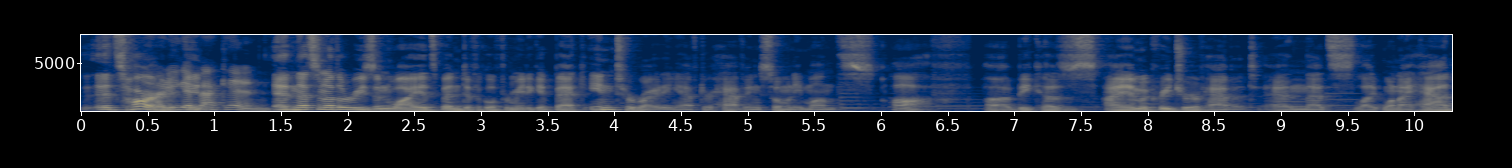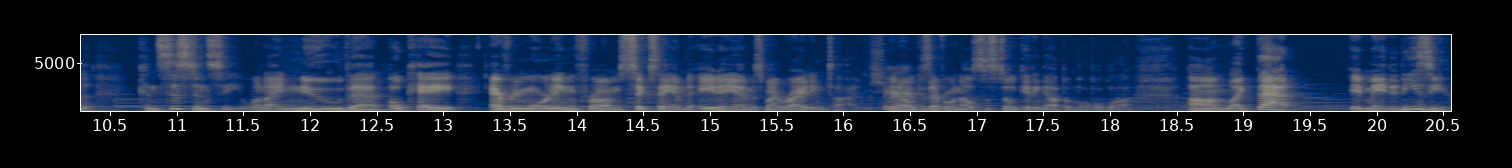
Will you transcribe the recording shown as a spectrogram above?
It's hard. how do you get It- back in And that's another reason why it's been difficult for me to get back into writing after having so many months off. Uh, because I am a creature of habit. And that's like when I had consistency, when I knew that, Mm-hmm. okay, every morning from 6 a.m. to 8 a.m. is my writing time. Sure. You know, because everyone else is still getting up and blah, blah, blah. Um, like that, it made it easier.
